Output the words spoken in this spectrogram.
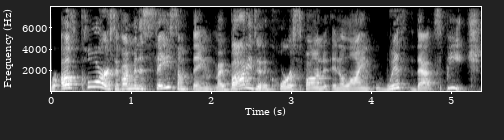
Of course, if I'm going to say something, my body's going to correspond and align with that speech.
